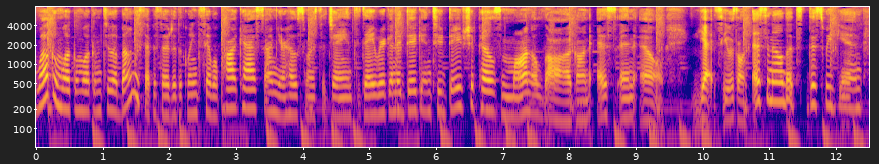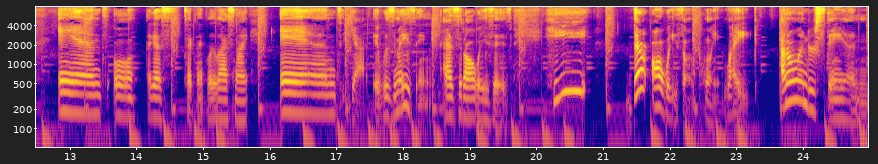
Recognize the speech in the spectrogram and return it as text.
Welcome, welcome, welcome to a bonus episode of the Queen's Table Podcast. I'm your host, Marissa J, and today we're going to dig into Dave Chappelle's monologue on SNL. Yes, he was on SNL that's this weekend, and, well, I guess technically last night. And yeah, it was amazing, as it always is. He, they're always on point. Like, I don't understand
